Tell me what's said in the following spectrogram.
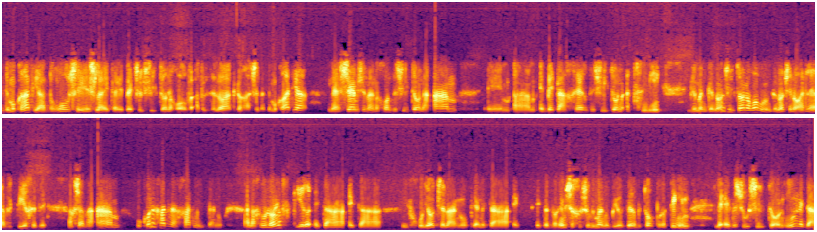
דמוקרטיה, ברור שיש לה את ההיבט של שלטון הרוב, אבל זה לא ההגדרה שלה. דמוקרטיה, מהשם שלה, נכון, זה שלטון העם, ההיבט האחר זה שלטון עצמי, ומנגנון שלטון הרוב הוא מנגנון שנועד להבטיח את זה. עכשיו, העם הוא כל אחד ואחת מאיתנו. אנחנו לא נפקיר את, ה, את הזכויות שלנו, כן, את, ה, את, את הדברים שחשובים לנו ביותר בתור פרטים, לאיזשהו שלטון, אם נדע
